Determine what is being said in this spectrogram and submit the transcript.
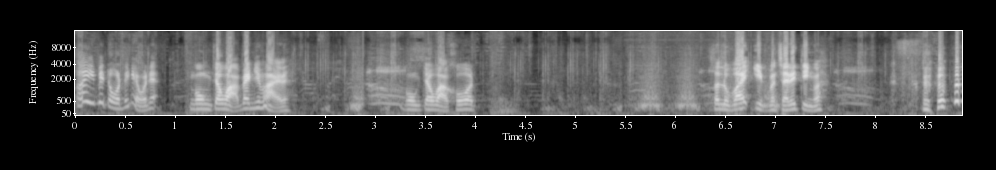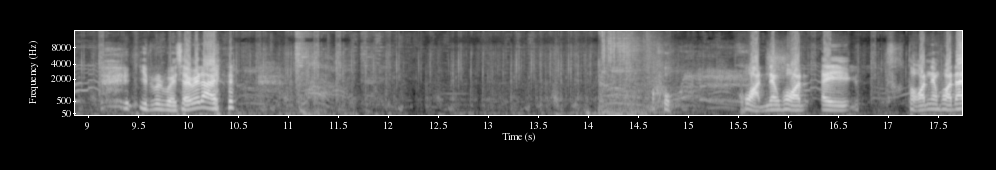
เอ้ยไม่โดนได้ไงวะเนี่ยงงจังหวะแม่งที่หมายเลยงงจังหวะโคตรสรุปว่าอิดมันใช้ได้จริงปะ อิดมันเหมือนใช้ไม่ได้ขวานยังพอไอ้ถอนยังพอได้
